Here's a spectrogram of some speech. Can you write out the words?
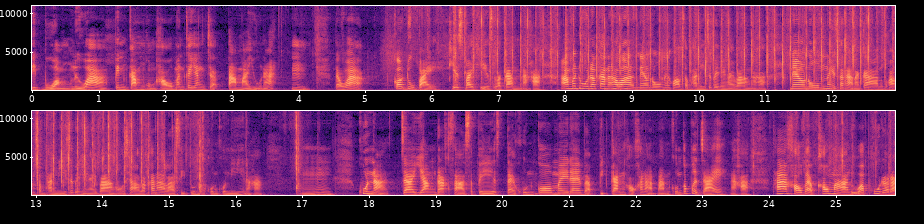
ติดบ่วง หรือว่าเป็นกรรมของเขามันก็ยังจะตามมาอยู่นะ อืม แต่ว่า ก็ดูไปเคส by เคสละกันนะคะเอามาดูแล้วกันนะคะว่าแนวโน้มในความสัมพันธ์นี้จะเป็นยังไงบ้างนะคะ แนวโน้มในสถานการณ์ความสัมพันธ์นี้จะเป็นยังไงบ้างของชาวลัคนาราศีตุลกับคนคนนี้นะคะคุณน่ะ จะยังรักษาสเปซแต่คุณก็ไม่ได้แบบปิดกั้นเขาขนาดนั้น คุณก็เปิดใจนะคะ ถ้าเขาแบบเข้ามาหรือว่าพูดอะไร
